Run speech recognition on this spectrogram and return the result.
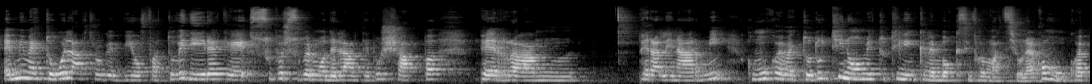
e mi metto quell'altro che vi ho fatto vedere che è super super modellante push up per, um, per allenarmi. Comunque metto tutti i nomi e tutti i link nel box informazione. Comunque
